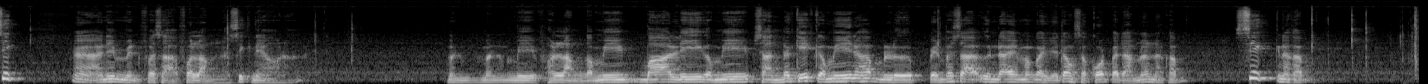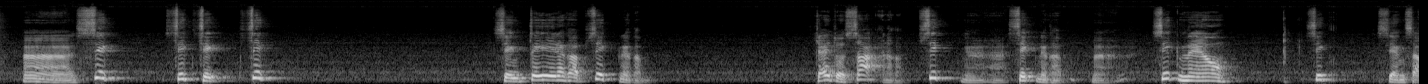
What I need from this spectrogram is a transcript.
ซิก อ่าอันนี้เป็นภาษาฝรั่งนะซิกแนวนะมันมันมีฝรั่งก็มีบาลีก็มีสันสกฤตก็มีนะครับ หรือเป็นภาษาอื่นใดมันก็จะต้องสะกดไปตามนั้นนะครับซิกนะครับอ่าซิกซิกซิกซิกเสียงตีนะครับซิกนะครับใจตัวซะนะครับซิกอ่าซิกนะครับอ่าซิกแนวซิกเสียงสา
